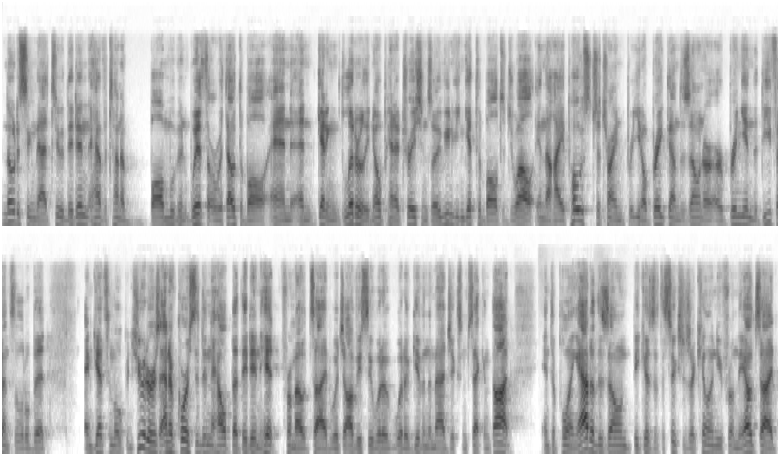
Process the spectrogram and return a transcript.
noticing that too. They didn't have a ton of ball movement with or without the ball, and and getting literally no penetration. So even if you can get the ball to Joel in the high post to try and you know break down the zone or, or bring in the defense a little bit, and get some open shooters. And of course, it didn't help that they didn't hit from outside, which obviously would have would have given the Magic some second thought into pulling out of the zone. Because if the Sixers are killing you from the outside,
